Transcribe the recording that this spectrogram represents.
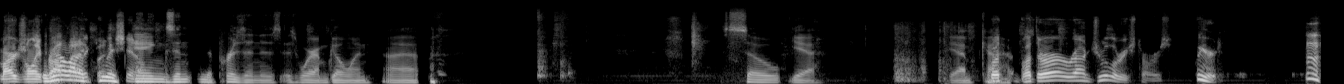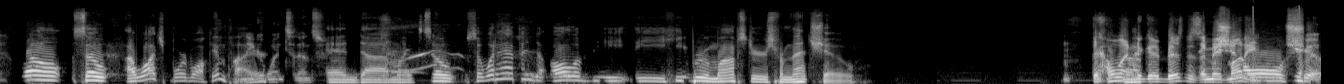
Marginally there's not a lot problematic, of Jewish but, you know, gangs in, in the prison is, is where I'm going. Uh, so yeah, yeah, I'm kind of but, but there are around jewelry stores. Weird. well. So I watched Boardwalk Funny Empire, coincidence. and uh, I'm like, so so what happened to all of the the Hebrew mobsters from that show? They all went into good business and made money. Show.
